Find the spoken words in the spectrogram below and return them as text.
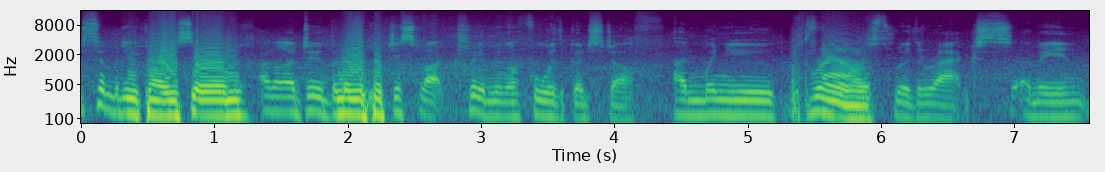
somebody goes in, and I do believe they're just like trimming off all the good stuff. And when you browse through the racks, I mean,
